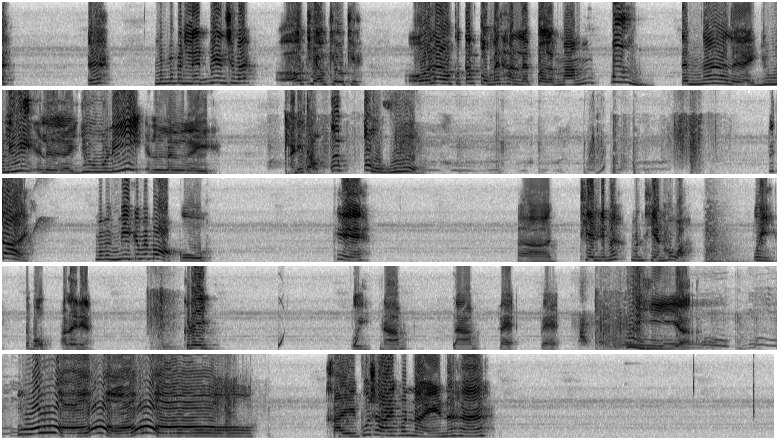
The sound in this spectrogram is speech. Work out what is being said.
เอ๊ะมันมันเป็นเลสเบี้ยนใช่ไหมโอเคโอเคโอเคโอ้แล้วกูตั้งตัวไม่ทันเลยเปิดมาปึ้ง เต็มหน้าเลย ยูริเลยยูริเลย อันนี้ต่ออึ๊บโอ้โหไม่ตายมันเป็นมีดก็ไม่บอกกูโอเคเอ่อเทียนดีไหมมันเทียนปะวะอุ้ยระบบอะไรเนี่ยกรึก อุ้ยน้ำน้ำแปะแปะอุ้ยอะโอ้โหใครผู้ชายคนไหนนะคะ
